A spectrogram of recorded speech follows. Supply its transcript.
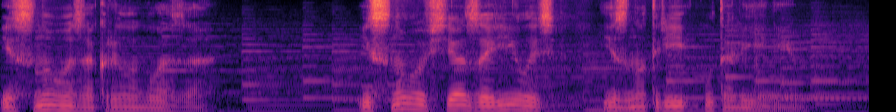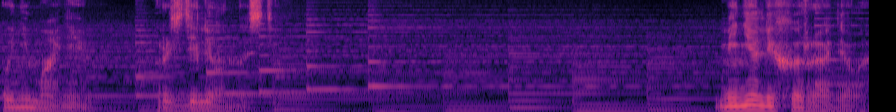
и снова закрыла глаза. И снова вся озарилась изнутри утолением, пониманием, разделенностью. Меня лихорадило.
